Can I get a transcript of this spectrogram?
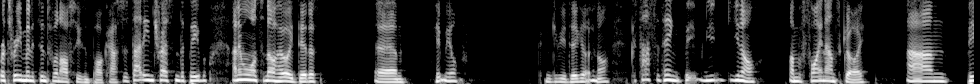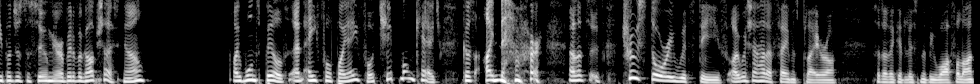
We're three minutes into an off-season podcast. Is that interesting to people? Anyone wants to know how I did it? Um, hit me up. Can give you a dig out, you know, because that's the thing. You, you know, I'm a finance guy, and people just assume you're a bit of a gobshite, you know. I once built an eight foot by eight foot chipmunk cage because I never, and that's a true story with Steve. I wish I had a famous player on so that I could listen to me waffle on.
